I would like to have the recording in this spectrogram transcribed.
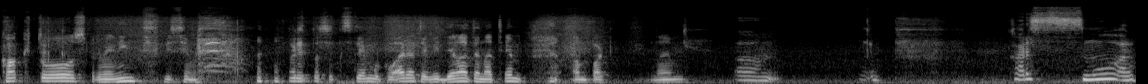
kako to spremeniti? Mislim, verjetno se s tem ukvarjate, vi delate na tem, ampak Um, kar smo, ali,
